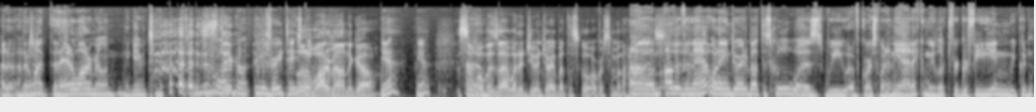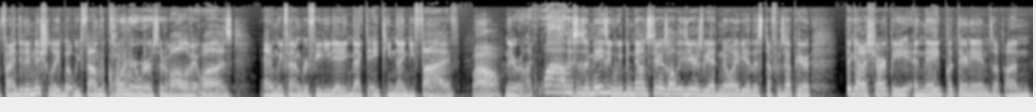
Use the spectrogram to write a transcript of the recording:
I don't, I don't want. They had a watermelon. They gave it to me. It was very tasty. A little watermelon to go. Yeah, yeah. So um, what was uh, what did you enjoy about the school? What were some of the highlights? Um, other than that, what I enjoyed about the school was we of course went in the attic and we looked for graffiti and we couldn't find it initially, but we found the corner where sort of all of it was and we found graffiti dating back to 1895. Wow. And they were like, wow, this is amazing. We've been downstairs all these years. We had no idea this stuff was up here. They got a Sharpie and they put their names up on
